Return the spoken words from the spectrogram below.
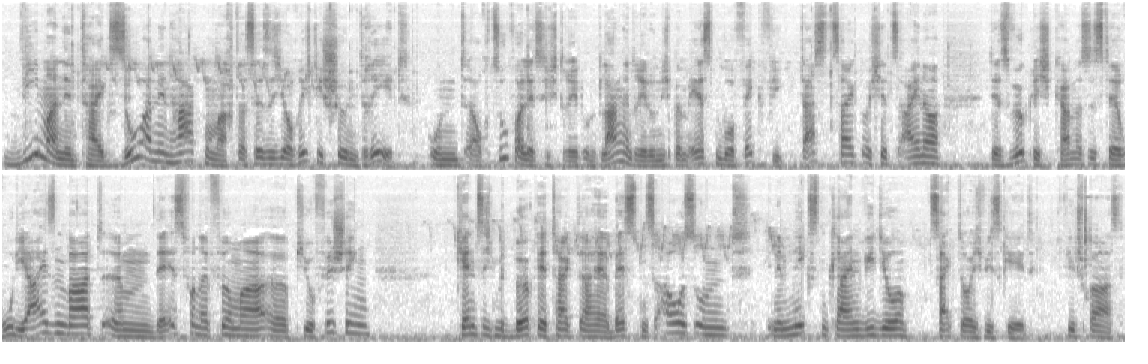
Wie man den Teig so an den Haken macht, dass er sich auch richtig schön dreht und auch zuverlässig dreht und lange dreht und nicht beim ersten Wurf wegfliegt, das zeigt euch jetzt einer, der es wirklich kann. Das ist der Rudi Eisenbart, ähm, der ist von der Firma äh, Pure Fishing, kennt sich mit Berkeley-Teig daher bestens aus und in dem nächsten kleinen Video zeigt er euch, wie es geht. Viel Spaß!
